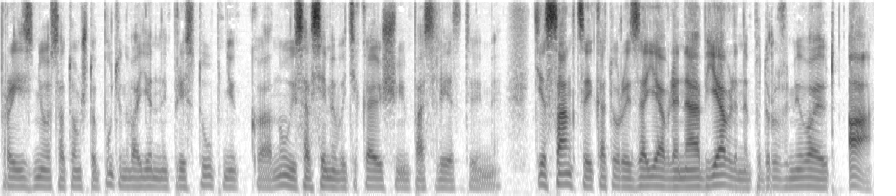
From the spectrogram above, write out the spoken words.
произнес о том, что Путин военный преступник, ну и со всеми вытекающими последствиями. Те санкции, которые заявлены объявлены, подразумевают а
